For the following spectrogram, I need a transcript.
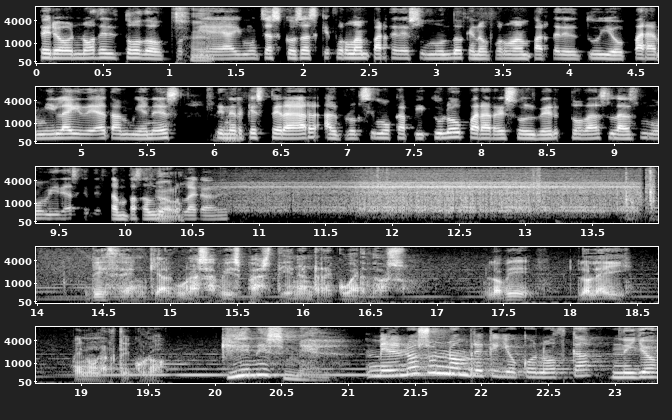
pero no del todo, porque Sí. hay muchas cosas que forman parte de su mundo que no forman parte del tuyo. Para mí la idea también es tener que esperar al próximo capítulo para resolver todas las movidas que te están pasando Claro. por la cabeza. Dicen que algunas avispas tienen recuerdos. Lo vi, lo leí en un artículo. ¿Quién es Mel? Mel no es un nombre que yo conozca. Ni yo.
